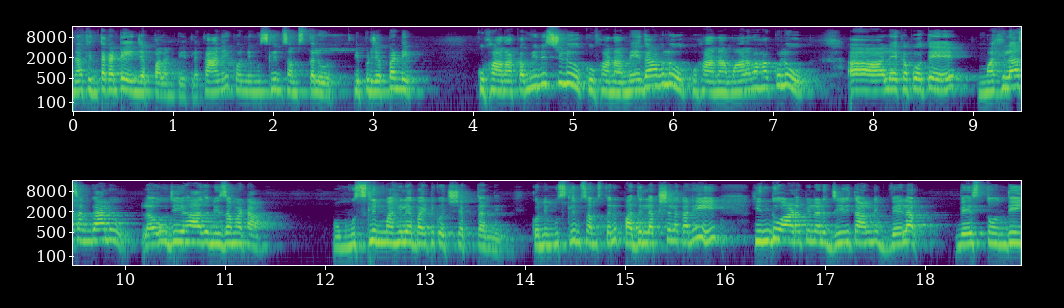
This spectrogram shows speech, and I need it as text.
నాకు ఇంతకంటే ఏం చెప్పాలనిపించట్లే కానీ కొన్ని ముస్లిం సంస్థలు ఇప్పుడు చెప్పండి. కుహానా కమ్యూనిస్టులు కుహానా మేధావులు కుహానా మానవ హక్కులు లేకపోతే మహిళా సంఘాలు లవ్ జిహాద్ నిజమట. ముస్లిం మహిళ బయటకు వచ్చి చెప్తుంది. కొన్ని ముస్లిం సంస్థలు పది లక్షలకని హిందూ ఆడపిల్లల జీవితాలని వెల వేస్తోంది.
